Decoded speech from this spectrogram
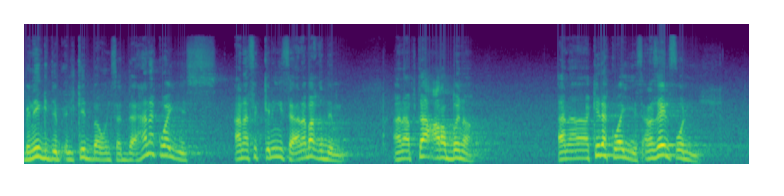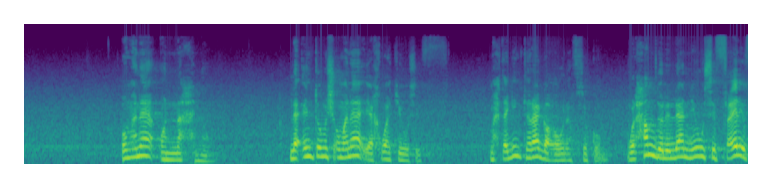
بنكذب الكذبة ونصدقها أنا كويس. أنا في الكنيسة. أنا بخدم. أنا بتاع ربنا. أنا كده كويس. أنا زي الفل. أمناء نحن. لا أنتوا مش أمناء يا إخوات يوسف. محتاجين تراجعوا نفسكم. والحمد لله إن يوسف عرف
